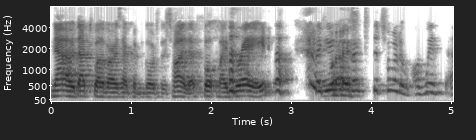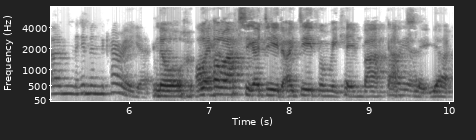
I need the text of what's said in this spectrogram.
Now that 12 hours, I couldn't go to the toilet, but my brain, Have you not gone to the toilet with um, him in the carrier yet? no. I Well, oh, actually, I did. I did when we came back, Oh, yeah. actually. yeah.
